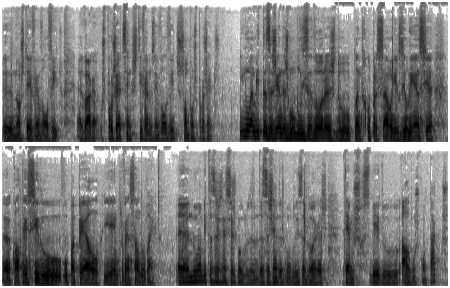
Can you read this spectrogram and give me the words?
eh, não esteve envolvido. Agora, os projetos em que estivemos envolvidos são bons projetos. E no âmbito das agendas mobilizadoras do Plano de Recuperação e Resiliência, qual tem sido o papel e a intervenção do BEI? Eh, no âmbito das, agências, das agendas mobilizadoras, temos recebido alguns contactos,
